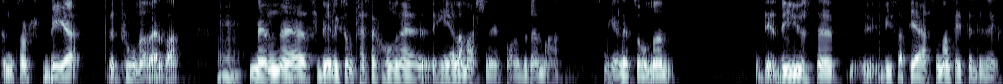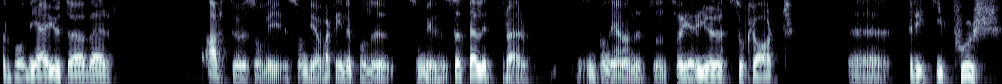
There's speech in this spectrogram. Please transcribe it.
en sorts B-betonad elva. Mm. Men eh, så det är liksom prestationerna hela matchen är svåra att bedöma som helhet. Så, men det, det är just det, vissa pjäser man tittar lite extra på. Det är utöver Arthur som vi, som vi har varit inne på nu, som ju sett väldigt sådär imponerande ut, så, så är det ju såklart eh, Ricky Push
